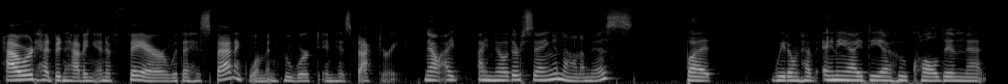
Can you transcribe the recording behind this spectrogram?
Howard had been having an affair with a Hispanic woman who worked in his factory. Now I I know they're saying anonymous, but we don't have any idea who called in that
